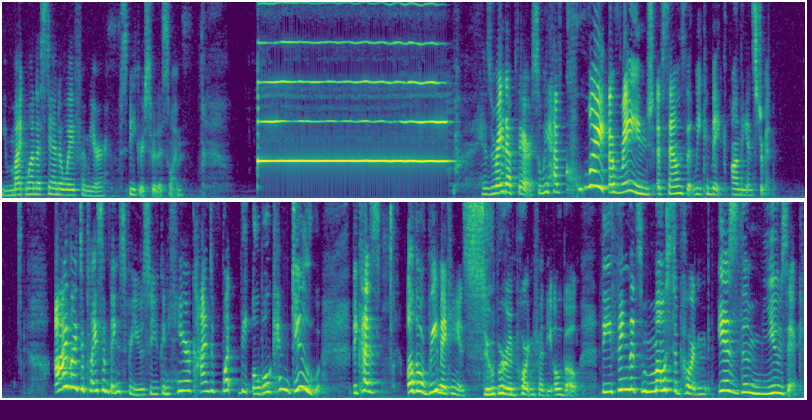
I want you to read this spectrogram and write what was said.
you might want to stand away from your speakers for this one. Is right up there. So we have quite a range of sounds that we can make on the instrument. I'd like to play some things for you so you can hear kind of what the oboe can do. Because although remaking is super important for the oboe, the thing that's most important is the music.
